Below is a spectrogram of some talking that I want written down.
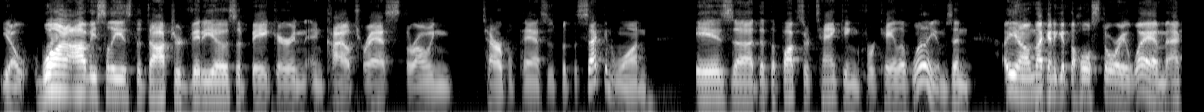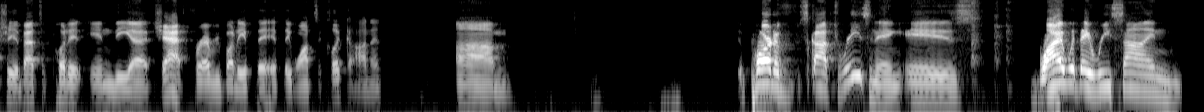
you know, one obviously is the doctored videos of Baker and, and Kyle Trask throwing terrible passes. But the second one is uh, that the Bucs are tanking for Caleb Williams. And you know, I'm not going to give the whole story away. I'm actually about to put it in the uh, chat for everybody if they if they want to click on it. Um, part of Scott's reasoning is why would they re-sign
